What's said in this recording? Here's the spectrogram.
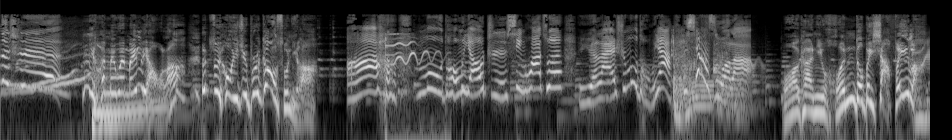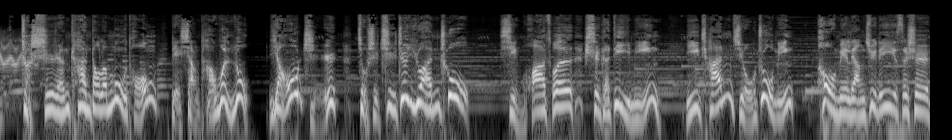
的是？你还没完没了了？最后一句不是告诉你了？啊！牧童遥指杏花村，原来是牧童呀！吓死我了！我看你魂都被吓飞了。这诗人看到了牧童，便向他问路。遥指就是指着远处。杏花村是个地名，以产酒著名。后面两句的意思是，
